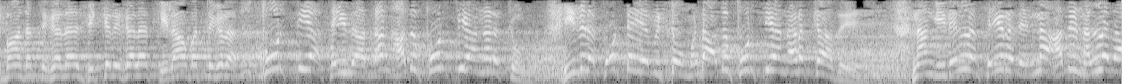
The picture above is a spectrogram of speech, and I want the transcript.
இபாதத்துகளை சிக்கல்களை திலாபத்துகளை பூர்த்தியா செய்தா தான் அது பூர்த்தியா நடக்கும். இதுல கோட்டையை விட்டோம் அது பூர்த்தியா நடக்காது. நாங்க இதெல்லாம் செய்யறது என்ன? அது நல்லதா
